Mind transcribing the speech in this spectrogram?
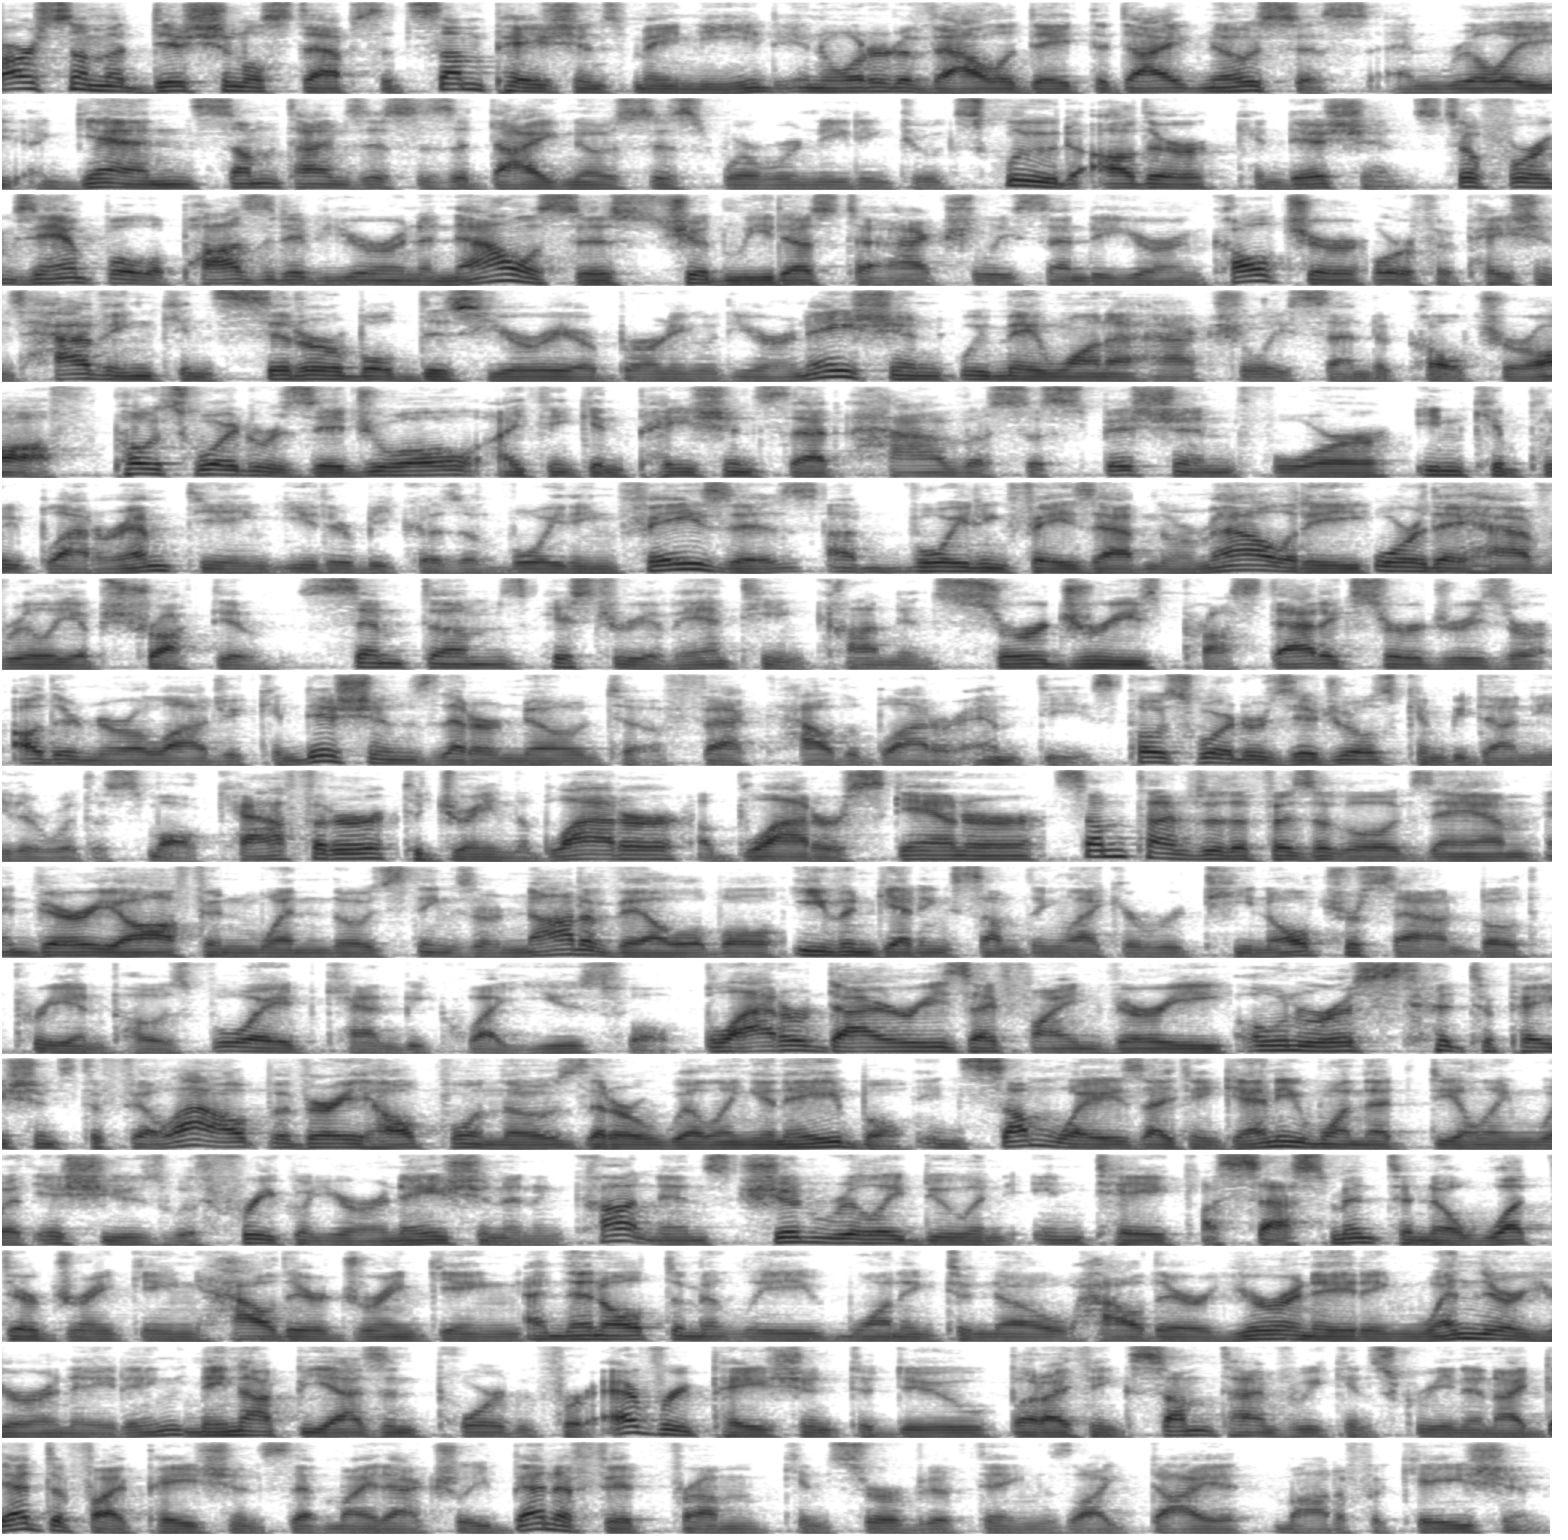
are some additional steps that some patients may need in order to validate the diagnosis. And really, again, sometimes this is a diagnosis where we're needing to exclude other conditions. So, for example, a positive urine analysis should lead us to actually send a urine culture, or if a patient's having considerable dysuria or burning with urination, we may want to actually send a culture off. Post void residual, I think in patients that have a suspicion for incomplete bladder emptying, either because of voiding phases, uh, voiding phase abnormality, abnormality, or they have really obstructive symptoms, history of anti incontinence surgeries, prostatic surgeries, or other neurologic conditions that are known to affect how the bladder empties. Post void residuals can be done either with a small catheter to drain the bladder, a bladder scanner, sometimes with a physical exam, and very often when those things are not available, even getting something like a routine ultrasound, both pre and post void, can be quite useful. Bladder diaries I find very onerous to patients to fill out, but very helpful in those that are willing and able able. In some ways, I think anyone that's dealing with issues with frequent urination and incontinence should really do an intake assessment to know what they're drinking, how they're drinking, and then ultimately wanting to know how they're urinating when they're urinating. May not be as important for every patient to do, but I think sometimes we can screen and identify patients that might actually benefit from conservative things like diet modification.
